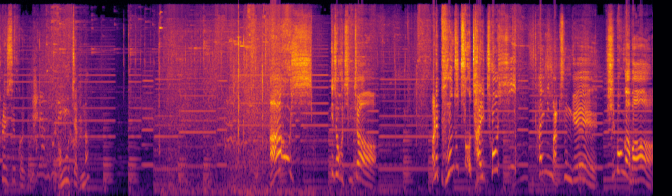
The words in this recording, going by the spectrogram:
플레이 쓸걸 이거. 너무 쨌나? 아우 씨 저거 진짜 아니 브론즈 치고 잘 쳐, 씨. 타이밍 맞추는 게 10번가 봐.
